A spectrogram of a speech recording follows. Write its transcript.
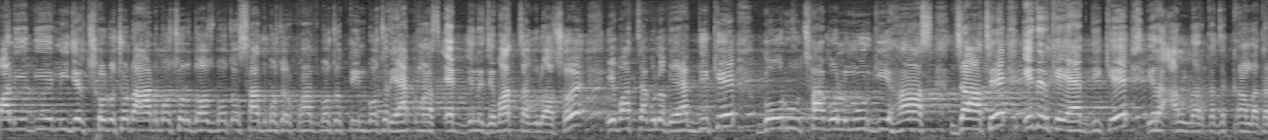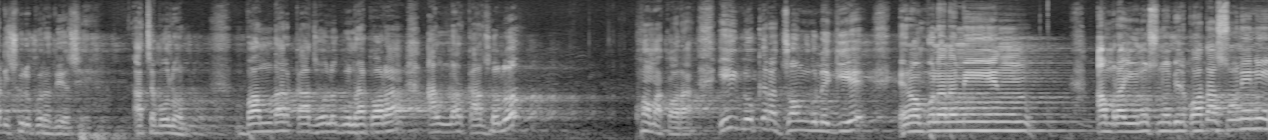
পালিয়ে দিয়ে নিজের ছোট ছোট আট বছর, দশ বছর, সাত বছর, পাঁচ বছর, তিন বছর, এক মাস একদিনে যে বাচ্চাগুলো আছে এই বাচ্চাগুলোকে একদিকে গরু, ছাগল, মুরগি, হাঁস যা আছে, এদেরকে একদিকে এরা আল্লাহর কাছে কান্দাকাটি শুরু করে দিয়েছে। আচ্ছা বলুন, বান্দার কাজ হলো গুনাহ করা, আল্লাহর কাজ হলো ক্ষমা করা। এই লোকেরা জঙ্গলে গিয়ে রব্বুল আলামিন আমরা ইউনুস নবীর কথা শুনিনি।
